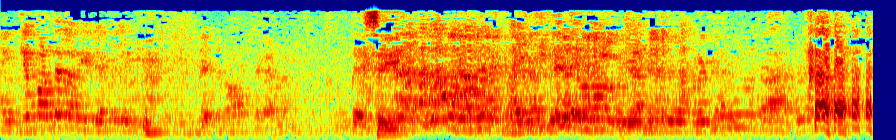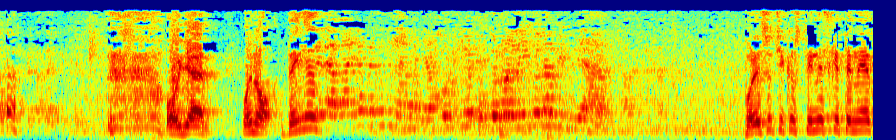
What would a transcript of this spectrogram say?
¿En qué parte de la Biblia que le dijiste? No, una misa. Sí. Oigan, bueno, tengan. ¿Por eso, chicos, tienes que tener,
